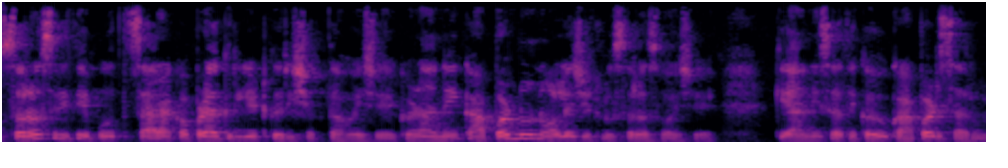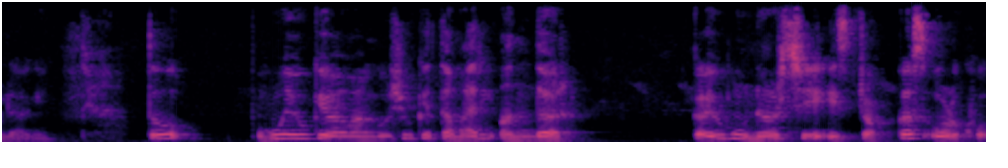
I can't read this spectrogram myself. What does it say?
સરસ રીતે પોત, સારા કપડાં ક્રિએટ કરી શકતા હોય છે. ઘણાને કાપડનું નોલેજ એટલું સરસ હોય છે કે આની સાથે કયું કાપડ સારું લાગે. તો હું એવું કહેવા માગું છું કે તમારી અંદર કયું હુનર છે એ ચોક્કસ ઓળખો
